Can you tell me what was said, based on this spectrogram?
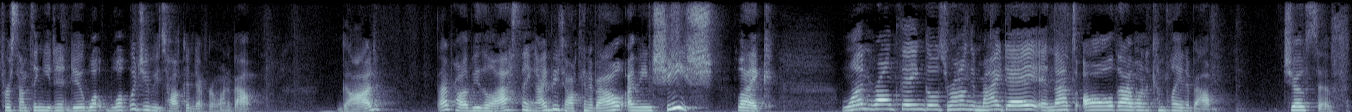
for something you didn't do, what, what would you be talking to everyone about? God? That'd probably be the last thing I'd be talking about. I mean, sheesh. Like, one wrong thing goes wrong in my day, and that's all that I want to complain about. Joseph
